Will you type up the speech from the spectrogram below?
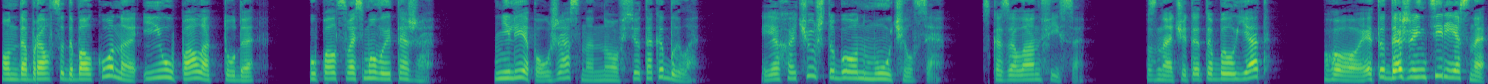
Он добрался до балкона и упал оттуда. Упал с восьмого этажа. Нелепо, ужасно, но все так и было. «Я хочу, чтобы он мучился», — сказала Анфиса. Значит, это был яд? О, это даже интересно.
